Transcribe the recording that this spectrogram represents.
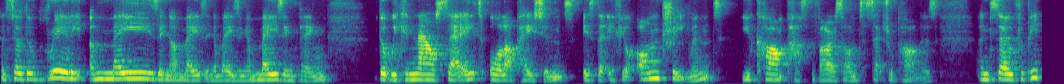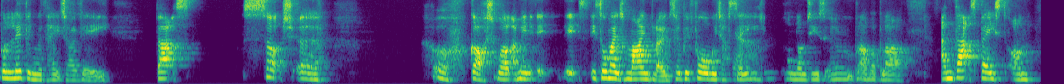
And so the really amazing, amazing, amazing, amazing thing that we can now say to all our patients is that if you're on treatment, you can't pass the virus on to sexual partners. And so for people living with HIV, that's such a oh gosh, well, I mean, it, it's it's almost mind blowing. So before we'd have to yeah. say condoms use blah blah blah, and that's based on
